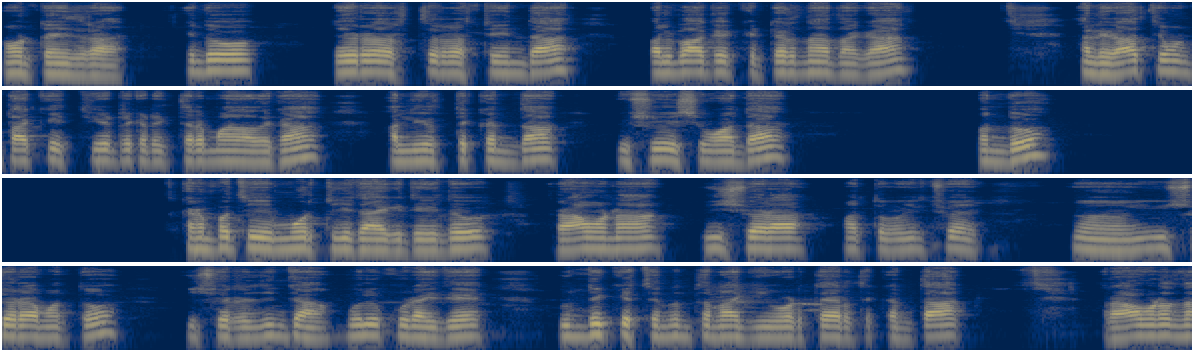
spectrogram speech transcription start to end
ನೋಡ್ತಾ ಇದ್ದೀರಾ. ಇದು ದೇವರ ರಸ್ತೆ ರಸ್ತೆಯಿಂದ ಬಲಭಾಗಕ್ಕೆ ಟರ್ನ್ ಆದಾಗ, ಅಲ್ಲಿ ರಾತ್ರಿ ಉಂಟಾಕಿ ಟಾಕಿ ಥಿಯೇಟರ್ ಕಡೆಗೆ ಟರ್ನ್ ಅಲ್ಲಿರ್ತಕ್ಕಂಥ ವಿಶೇಷವಾದ ಒಂದು ಗಣಪತಿ ಮೂರ್ತಿ ಇದಾಗಿದೆ. ಇದು ರಾವಣ, ಈಶ್ವರ ಮತ್ತು ಈಶ್ವರ ಈಶ್ವರ ಮತ್ತು ಈಶ್ವರ ಲಿಂಗ ಮೂಲ ಕೂಡ ಇದೆ. ಯುದ್ಧಕ್ಕೆ ಚನ್ನಂತನಾಗಿ ಓಡ್ತಾ ಇರತಕ್ಕಂತ ರಾವಣನ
